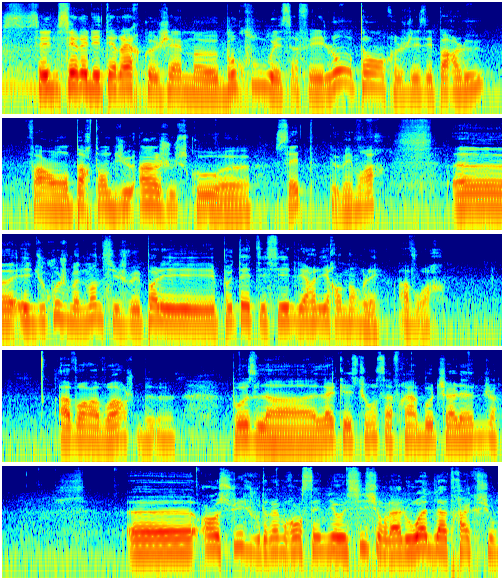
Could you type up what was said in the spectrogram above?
c'est une série littéraire que j'aime beaucoup et ça fait longtemps que je les ai pas lus. Enfin, en partant du 1 jusqu'au 7 de mémoire. et du coup, je me demande si je vais pas les peut-être essayer de les relire en anglais. À voir à voir, à voir. Je me pose la, question, ça ferait un beau challenge. Euh, ensuite, je voudrais me renseigner aussi sur la loi de l'attraction.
